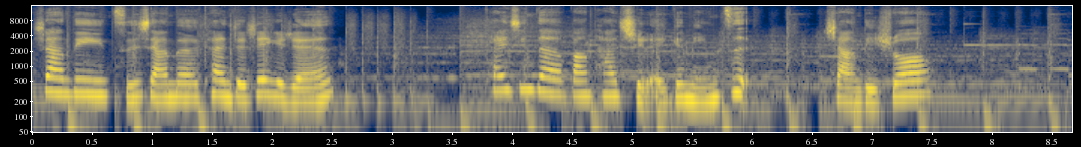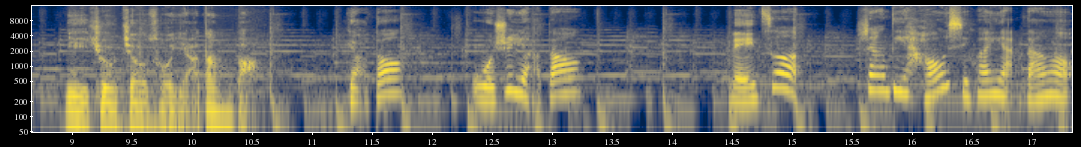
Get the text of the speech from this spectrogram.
上帝慈祥的看着这个人，开心的帮他取了一个名字。上帝说。你就叫做亚当吧。亚当，我是亚当。没错，上帝好喜欢亚当哦。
